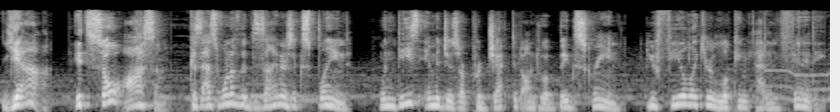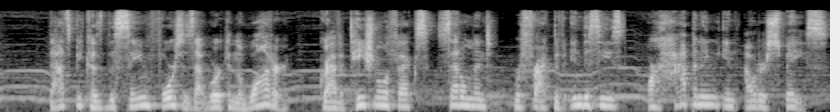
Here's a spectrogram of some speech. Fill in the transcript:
Yeah, it's so awesome because as one of the designers explained, when these images are projected onto a big screen, you feel like you're looking at infinity. That's because the same forces that work in the water, gravitational effects, settlement, refractive indices are happening in outer space.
